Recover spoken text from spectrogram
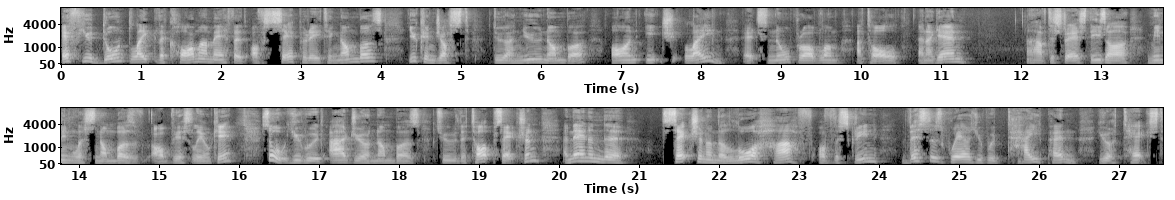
If you don't like the comma method of separating numbers, you can just do a new number on each line. It's no problem at all. And again, I have to stress these are meaningless numbers, obviously, okay? So you would add your numbers to the top section, and then in the section on the lower half of the screen, this is where you would type in your text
